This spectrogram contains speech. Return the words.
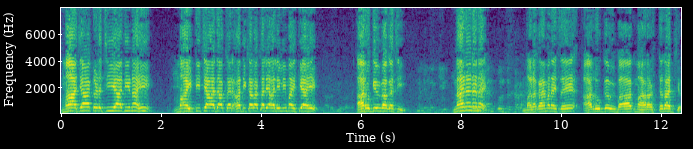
माझ्याकडची यादी नाही. माहितीच्या अधिकाराखाली आलेली माहिती आहे. आरोग्य विभागाची. नाही नाही नाही नाही. मला काय म्हणायचंय आरोग्य विभाग महाराष्ट्र राज्य.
